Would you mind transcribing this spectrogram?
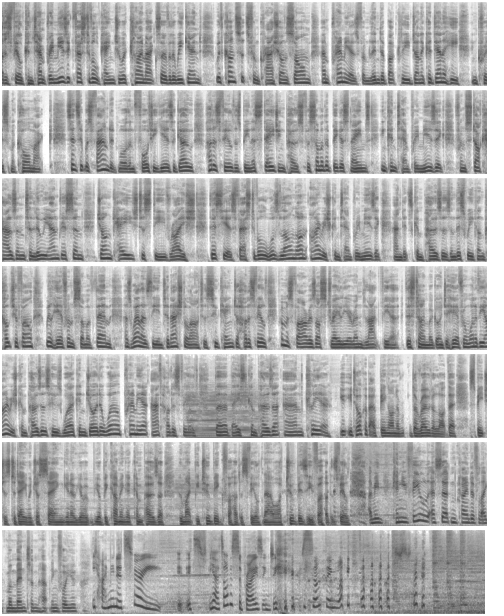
Huddersfield Contemporary Music Festival came to a climax over the weekend with concerts from Crash Ensemble and premieres from Linda Buckley, Donncha Dennehy, and Chris McCormack. Since it was founded more than 40 years ago, Huddersfield has been a staging post for some of the biggest names in contemporary music, from Stockhausen to Louis Andriessen, John Cage to Steve Reich. This year's festival was long on Irish contemporary music and its composers, and this week on Culture File, We'll hear from some of them, as well as the international artists who came to Huddersfield from as far as Australia and Latvia. This time we're going to hear from one of the Irish composers whose work enjoyed a world premiere at Huddersfield, Birr based composer Ann Cleare. You, you talk about being on a, the road a lot. The speeches today were just saying, you know, you're you're becoming a composer who might be too big for Huddersfield now or too busy for Huddersfield. I mean, can you feel a certain kind of like momentum happening for you? Yeah, I mean, it's very, it, it's yeah, it's always surprising to hear something like that.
